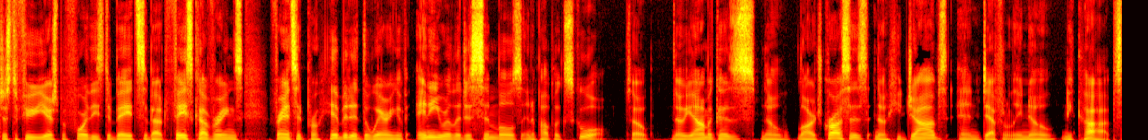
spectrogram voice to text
Just a few years before these debates about face coverings, France had prohibited the wearing of any religious symbols in a public school. So, no yarmulkes, no large crosses, no hijabs, and definitely no niqabs.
